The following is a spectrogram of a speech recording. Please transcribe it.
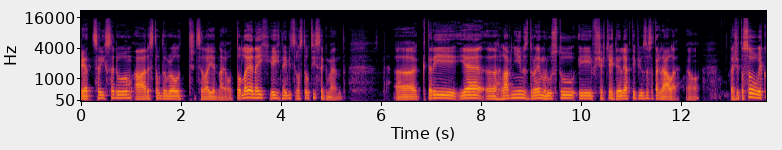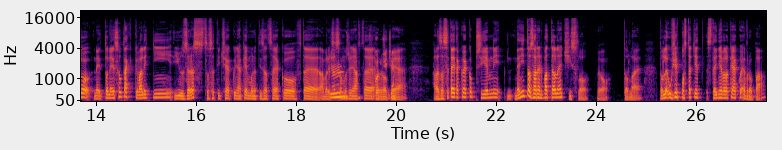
5,7 a Rest of the World 3,1. Jo. Tohle je nejich, jejich nejvíc rostoucí segment. Eh, který je eh, hlavním zdrojem růstu i všech těch daily active users a tak dále. Jo. Takže to jsou jako, ne, to nejsou tak kvalitní users, co se týče jako nějaké monetizace jako v té Americe mm, samozřejmě a v té Určitě. Evropě. Ale zase tady takový jako příjemný, není to zanedbatelné číslo, jo, tohle. Tohle už je v podstatě stejně velké jako Evropa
